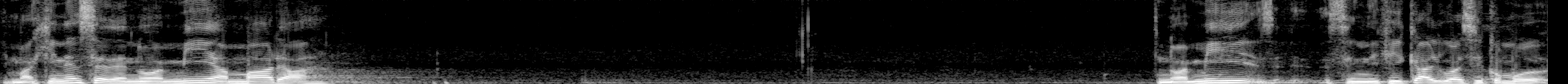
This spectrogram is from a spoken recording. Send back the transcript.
Imagínense de Noemí a Mara. Noemí significa algo así como,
